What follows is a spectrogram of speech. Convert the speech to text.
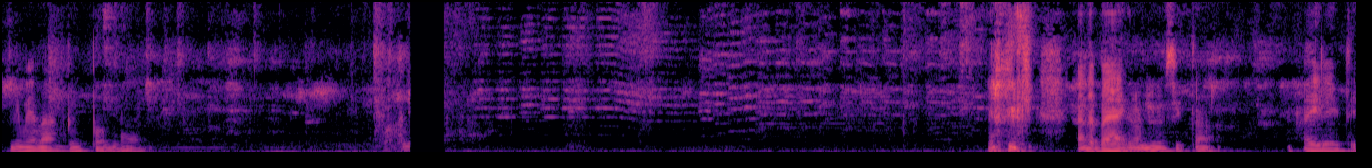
இனிமேல் தான் க்ளீன் பண்ணணும் அந்த பேக்ரவுண்ட் மியூசிக் தான் ஹைலைட்டு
